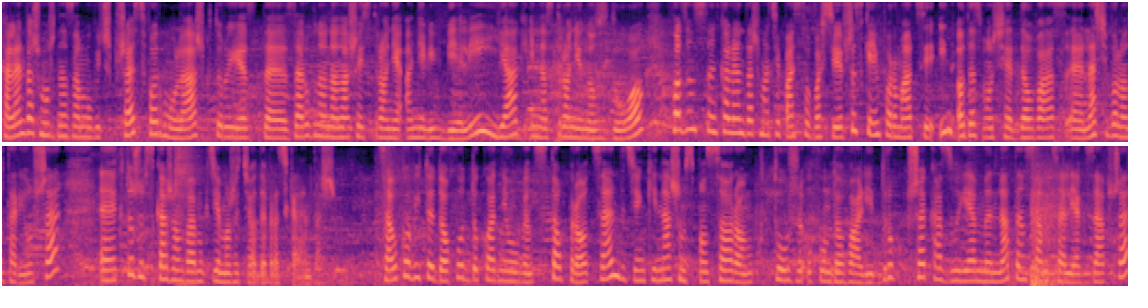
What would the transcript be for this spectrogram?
Kalendarz można zamówić przez formularz, który jest e, zarówno na naszej stronie Anieli w Bieli, jak i na stronie Nos Duo. Wchodząc w ten kalendarz macie Państwo właściwie wszystkie informacje i odezwą się do Was e, nasi wolontariusze, którzy wskażą Wam, gdzie możecie odebrać kalendarz. Całkowity dochód, dokładnie mówiąc 100%, dzięki naszym sponsorom, którzy ufundowali druk, przekazujemy na ten sam cel jak zawsze,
